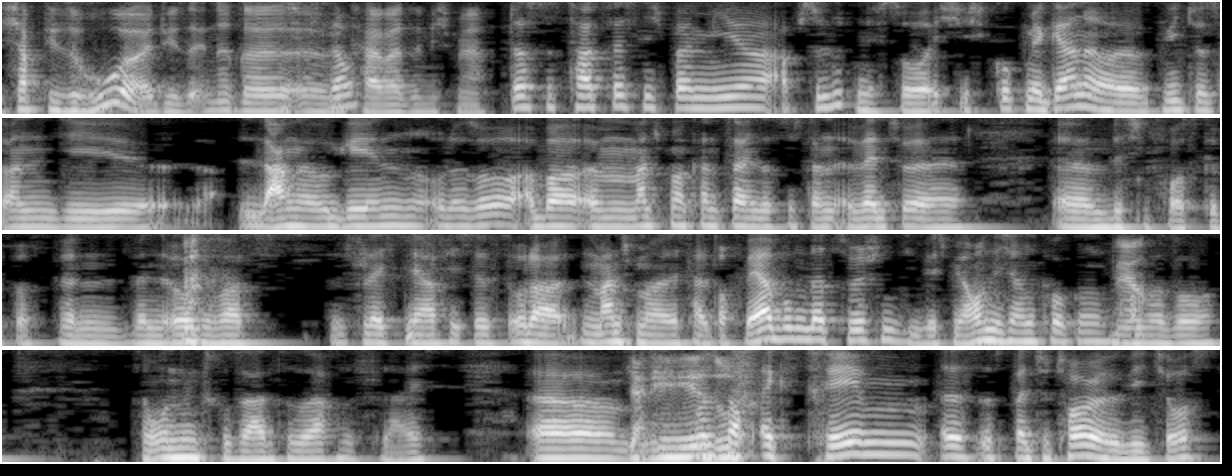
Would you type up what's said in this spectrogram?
Ich habe diese Ruhe, diese innere äh, glaub- teilweise nicht mehr. Das ist tatsächlich bei mir absolut nicht so. Ich, ich gucke mir gerne Videos an, die lange gehen oder so, aber ähm, manchmal kann es sein, dass ich dann eventuell äh, ein bisschen vorskippe, wenn, wenn irgendwas vielleicht nervig ist. Oder manchmal ist halt auch Werbung dazwischen, die will ich mir auch nicht angucken, Ja. aber so, so uninteressante Sachen vielleicht. Ähm, Ja, nee, was so- auch extrem ist, ist bei Tutorial-Videos.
